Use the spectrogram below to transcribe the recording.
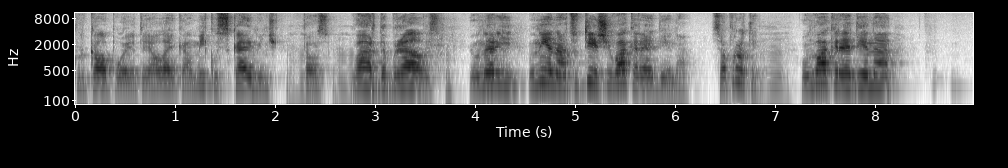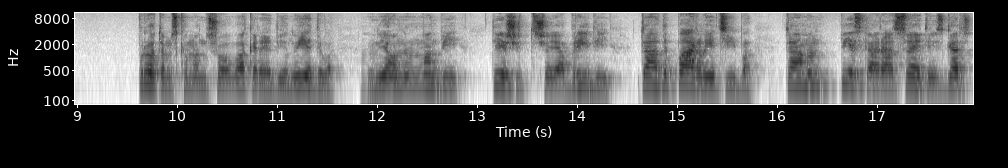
kur kalpoja tajā laikā Mikus Kaimiņš, tavs vārda brālis. Un arī un ienācu tieši vakarēdienā, saproti? Un vakarēdienā Protams, ka man šo vakarēdienu iedeva. Un, jā, un man bija tieši šajā brīdī tāda pārliecība, tā man pieskārās svētais gars,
